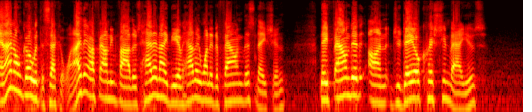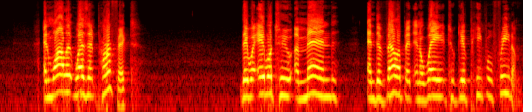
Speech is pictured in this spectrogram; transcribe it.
And I don't go with the second one. I think our founding fathers had an idea of how they wanted to found this nation. They founded on Judeo Christian values. And while it wasn't perfect, they were able to amend and develop it in a way to give people freedom.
